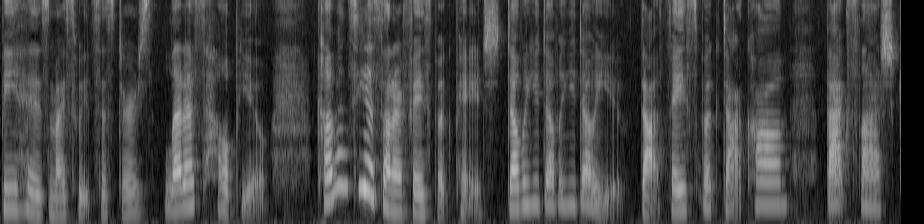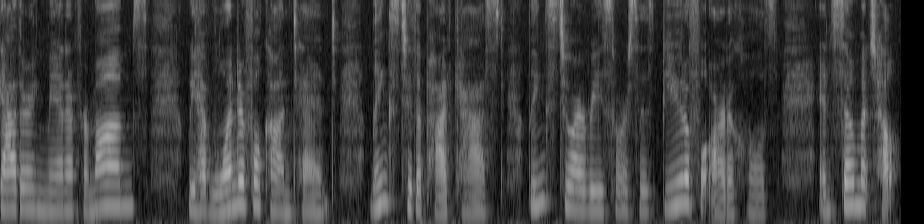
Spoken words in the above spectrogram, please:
Be His, my sweet sisters. Let us help you. Come and see us on our Facebook page, www.facebook.com backslash gathering manna for moms. We have wonderful content, links to the podcast, links to our resources, beautiful articles, and so much help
